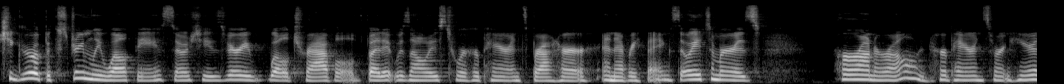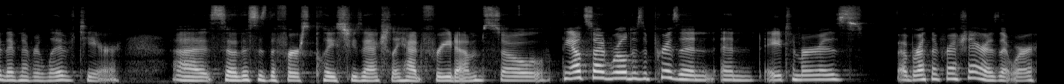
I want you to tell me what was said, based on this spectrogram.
she grew up extremely wealthy, so she's very well traveled, but it was always to where her parents brought her and everything. So Atomir is her on her own. Her parents weren't here, they've never lived here. Uh, so this is the first place she's actually had freedom. So the outside world is a prison, and Atomir is a breath of fresh air, as it were.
